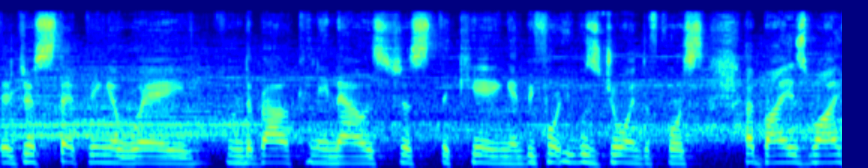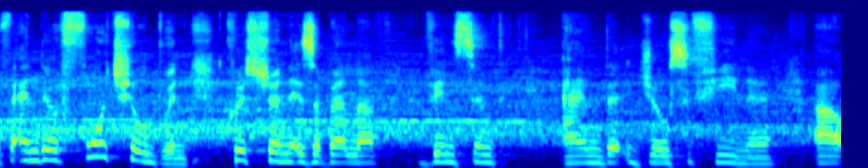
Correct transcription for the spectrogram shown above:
they're just stepping away from the balcony now. It's just the king. And before he was joined, of course, by his wife and their four children, Christian, Isabella, Vincent, and Josephine, uh,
